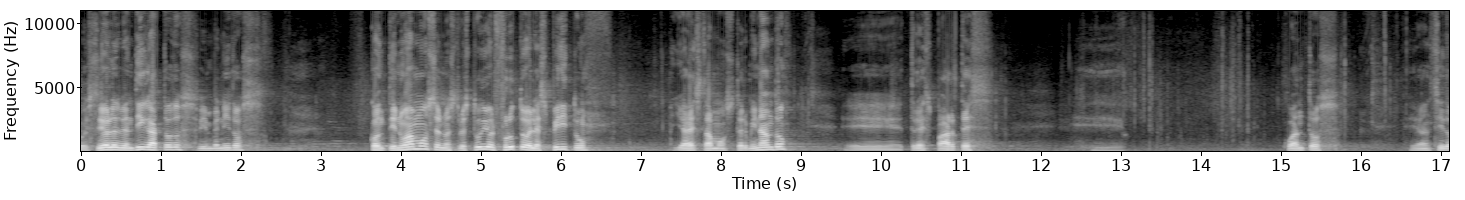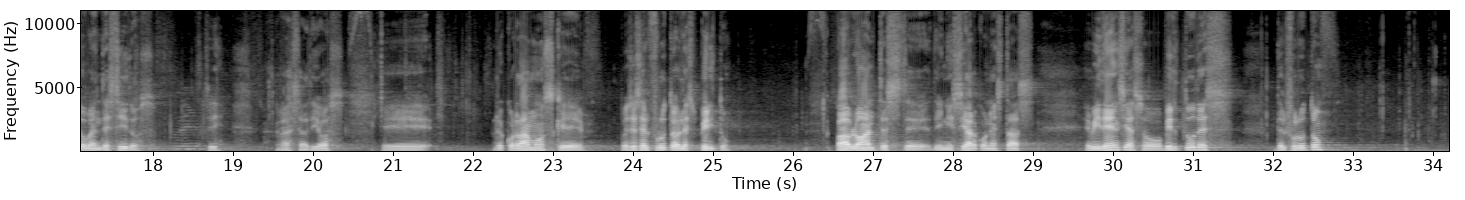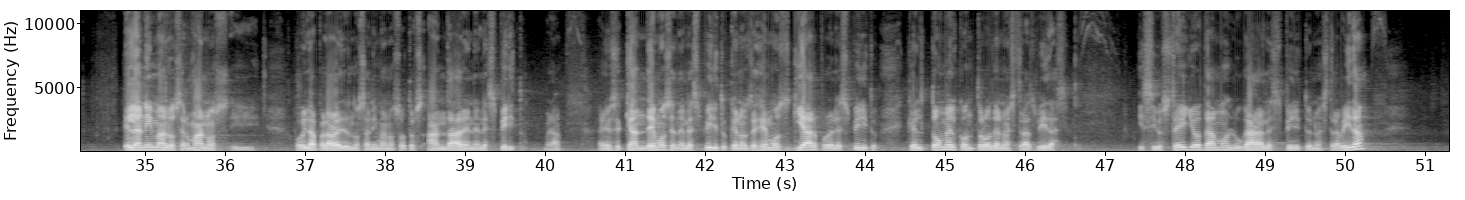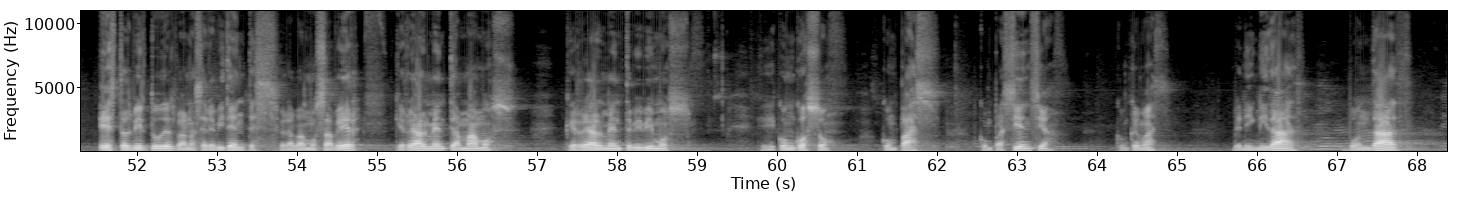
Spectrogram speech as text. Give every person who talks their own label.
Speaker 1: Pues Dios les bendiga a todos, bienvenidos. Continuamos en nuestro estudio El fruto del Espíritu. Ya estamos terminando. Eh, tres partes. Eh, ¿Cuántos han sido bendecidos? Sí, gracias a Dios. Eh, recordamos que pues es el fruto del Espíritu. Pablo antes de iniciar con estas evidencias o virtudes del fruto. Él anima a los hermanos y hoy la palabra de Dios nos anima a nosotros a andar en el Espíritu, ¿verdad? Dice que andemos en el Espíritu, que nos dejemos guiar por el Espíritu, que Él tome el control de nuestras vidas. Y si usted y yo damos lugar al Espíritu en nuestra vida, estas virtudes van a ser evidentes, ¿verdad? Vamos a ver que realmente amamos, que realmente vivimos eh, con gozo, con paz, con paciencia, ¿con qué más? Benignidad, bondad,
